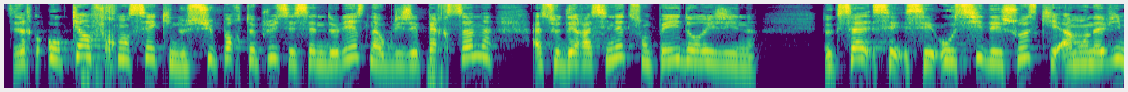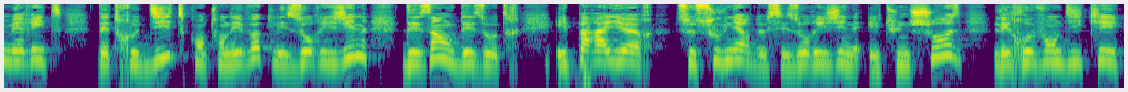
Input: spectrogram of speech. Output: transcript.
C'est-à-dire qu'aucun Français qui ne supporte plus ces scènes de liesse n'a obligé personne à se déraciner de son pays d'origine. Donc ça, c'est aussi des choses qui, à mon avis, méritent d'être dites quand on évoque les origines des uns ou des autres. Et par ailleurs, se souvenir de ces origines est une chose, les revendiquer,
